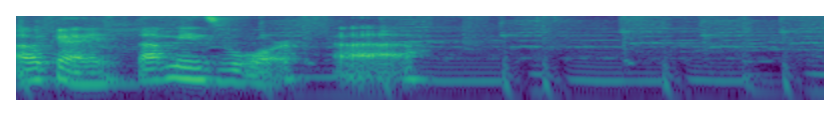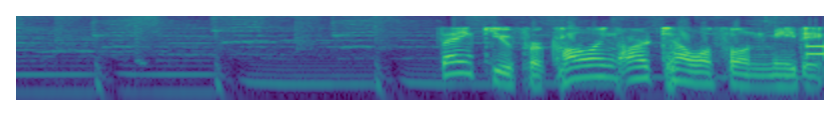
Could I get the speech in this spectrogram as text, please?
Okay, that means war. Uh, Thank you for calling our telephone meeting.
